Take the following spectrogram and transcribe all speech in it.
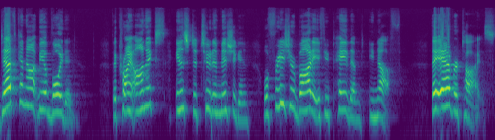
Death cannot be avoided. The cryonics Institute in Michigan will freeze your body if you pay them enough. They advertise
